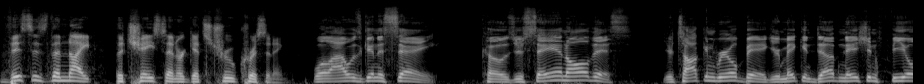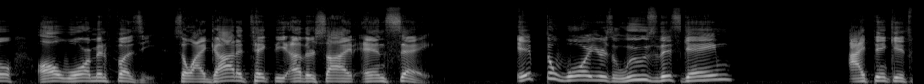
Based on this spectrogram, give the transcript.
this is the night the Chase Center gets true christening. Well, I was going to say, Coz, you're saying all this. You're talking real big. You're making Dub Nation feel all warm and fuzzy. So I got to take the other side and say, if the Warriors lose this game, I think it's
